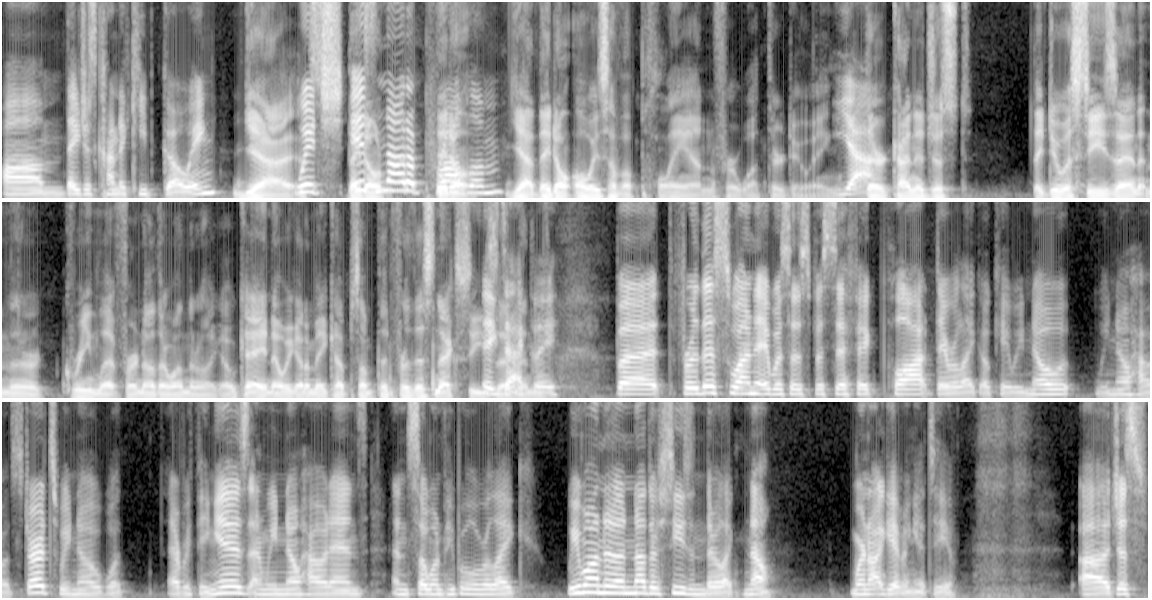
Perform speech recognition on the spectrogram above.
um, they just kind of keep going. Yeah, Which is not a they problem. Yeah, they don't always have a plan for what they're doing. Yeah. they're kind of just they do a season and they're greenlit for another one. They're like, okay, now we got to make up something for this next season. And- Exactly. But for this one, it was a specific plot. They were like, okay, we know we know how it starts, we know what everything is, and we know how it ends. And so when people were like, we wanted another season, they're like, no, we're not giving it to you. Uh, just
